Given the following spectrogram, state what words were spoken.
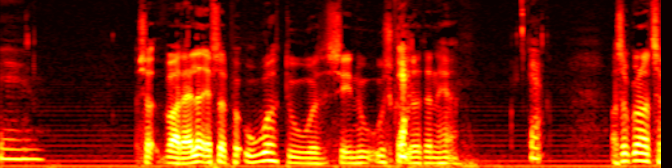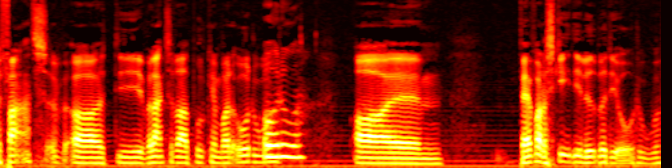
Øh, Så var det allerede efter et par uger, du øh, siger, nu udskyder ja. den her? Ja. Og så begynder du at tage fart, og de, hvor lang tid var bootcamp? Var det 8 uger? 8 uger. Og øh, hvad var der sket i løbet af de 8 uger?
